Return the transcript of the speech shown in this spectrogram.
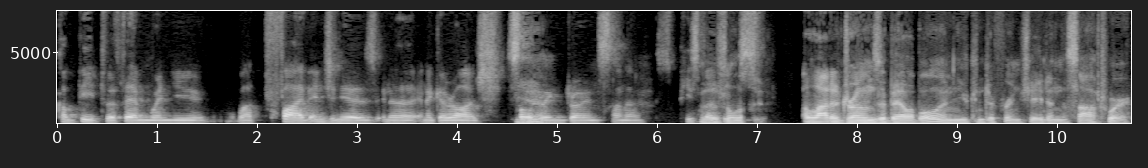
compete with them when you what five engineers in a in a garage soldering yeah. drones on a piece by piece. A lot of drones available, and you can differentiate in the software.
